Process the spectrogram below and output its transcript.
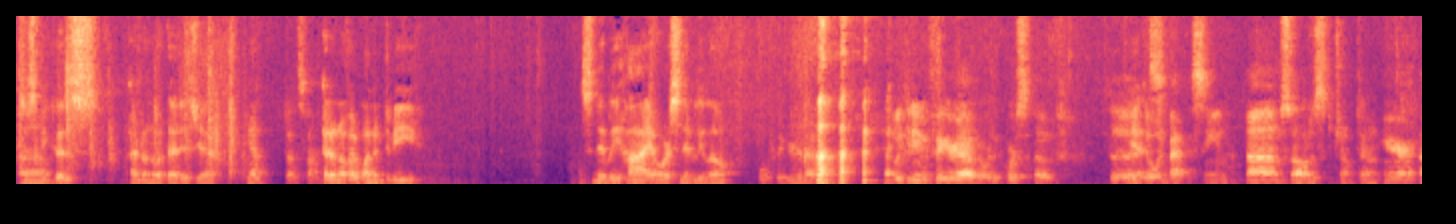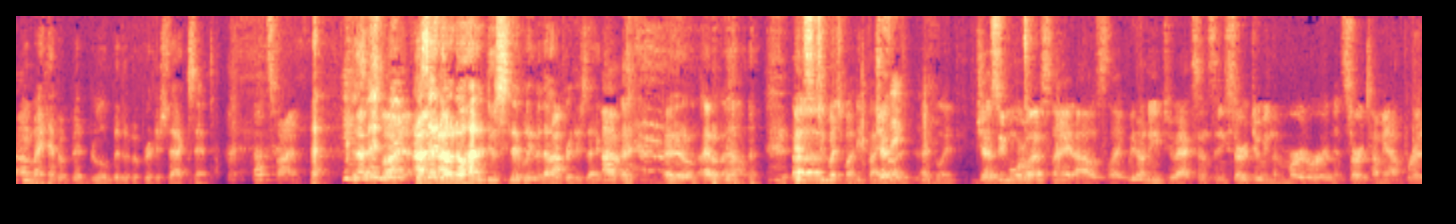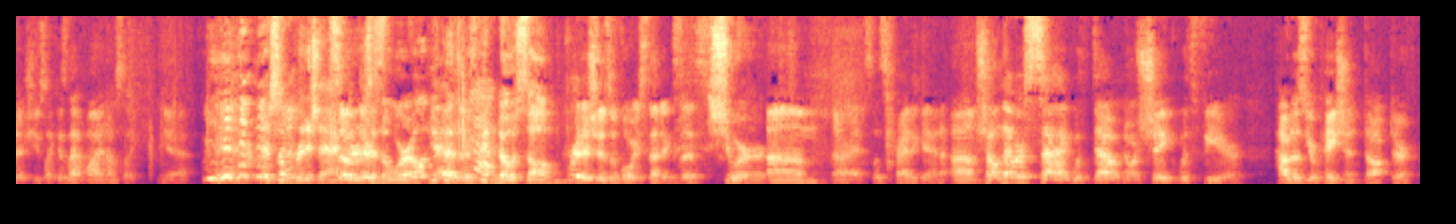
just Um, because I don't know what that is yet. yeah, that's fine. I don't know if I want him to be snivelly high or snivelly low. We'll figure it out. we can even figure it out over the course of the Yes. going back a scene. Um, so I'll just jump down here. Um, he might have a bit, little bit of a British accent. That's fine. That's fine. Because I, I'm- don't know how to do Snively without a I'm- British accent. I'm- I don't. I don't know how. It's Uh, too much Monty Python. Same. I blame. Jesse Moore last night, I was like, we don't need to do accents. And he started doing the murderer, and it started coming out British. He's like, is that fine? I was like, yeah. We can do murderer. There's some British So actors there's- in the world. You, yeah, could, you there's- could know some. British is a voice that exists. Sure. Um, alright, so let's try it again. Um, shall never sag with doubt nor shake with fear. How does your patient, doctor?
